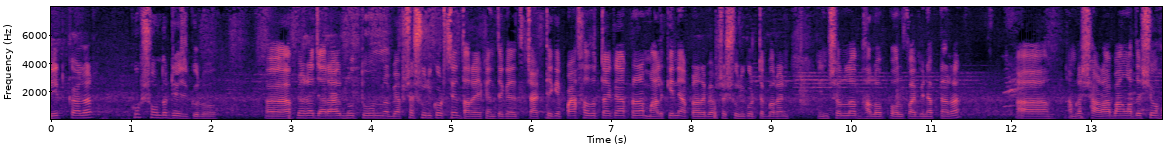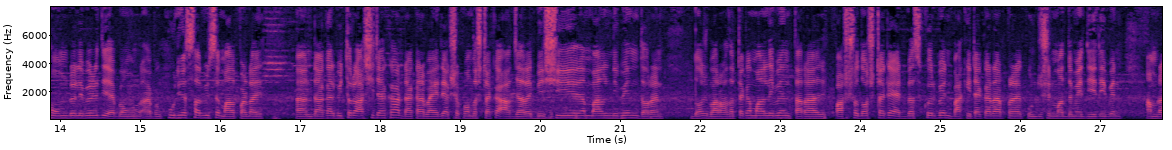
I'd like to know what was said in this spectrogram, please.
রেড কালার খুব সুন্দর ড্রেসগুলো। আপনারা যারা নতুন ব্যবসা শুরু করছেন, তারা এখান থেকে চার থেকে পাঁচ হাজার টাকা আপনারা মাল কিনে আপনারা ব্যবসা শুরু করতে পারেন। ইনশাল্লাহ ভালো ফল পাবেন আপনারা। আমরা সারা বাংলাদেশে হোম ডেলিভারি দিই এবং এবং কুরিয়ার সার্ভিসে মাল পাঠাই। ঢাকার ভিতরে আশি টাকা, ঢাকার বাইরে একশো পঞ্চাশ টাকা। আর যারা বেশি মাল নেবেন, ধরেন দশ বারো হাজার টাকা মাল নেবেন, তারা পাঁচশো দশ টাকা অ্যাডভান্স করবেন। বাকি টাকাটা আপনারা কন্ডিশন মাধ্যমে দিয়ে দিবেন, আমরা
